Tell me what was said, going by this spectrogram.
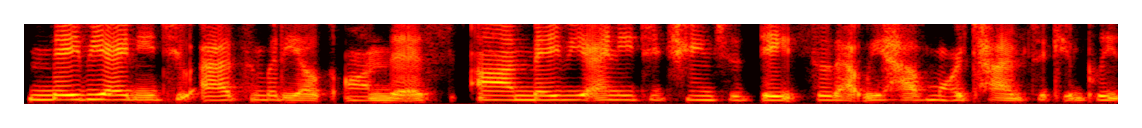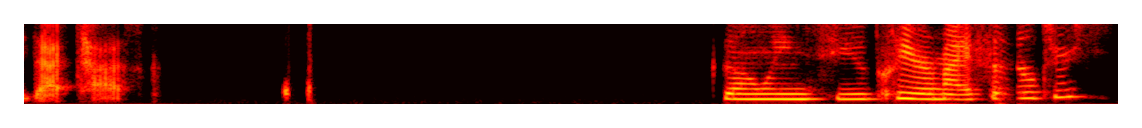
Maybe I need to add somebody else on this. Um, maybe I need to change the date so that we have more time to complete that task going to clear my filters.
